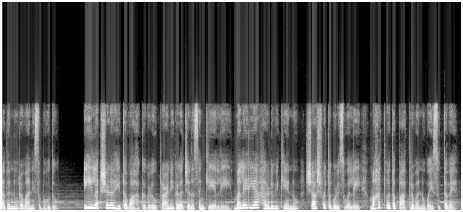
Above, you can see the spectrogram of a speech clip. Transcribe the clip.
ಅದನ್ನು ರವಾನಿಸಬಹುದು. ಈ ಲಕ್ಷಣರಹಿತ ವಾಹಕಗಳು ಪ್ರಾಣಿಗಳ ಜನಸಂಖ್ಯೆಯಲ್ಲಿ ಮಲೇರಿಯಾ ಹರಡುವಿಕೆಯನ್ನು ಶಾಶ್ವತಗೊಳಿಸುವಲ್ಲಿ ಮಹತ್ವದ ಪಾತ್ರವನ್ನು ವಹಿಸುತ್ತವೆ.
